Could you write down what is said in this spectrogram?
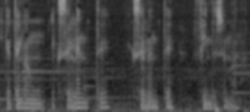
y que tengan un excelente, excelente fin de semana.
